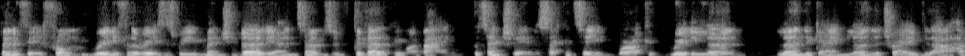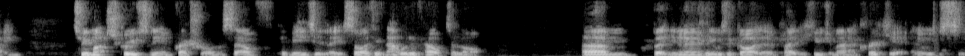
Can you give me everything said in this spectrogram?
benefited from really for the reasons we mentioned earlier in terms of developing my batting potentially in the second team where I could really learn learn the game, learn the trade without having too much scrutiny and pressure on myself immediately. So I think that would have helped a lot. Um, but you know, he was a guy that had played a huge amount of cricket and he was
